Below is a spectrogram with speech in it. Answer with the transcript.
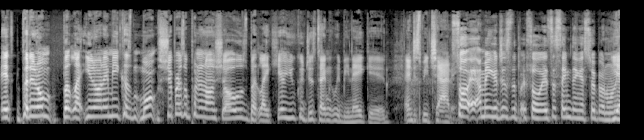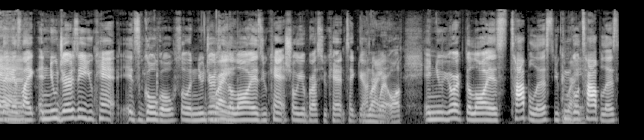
It, but it don't. But like, you know what I mean? Because more strippers are putting it on shows, but like here, you could just technically be naked and just be chatting. So I mean, it just so it's the same thing as stripping. The only thing is like in New Jersey, you can't. It's go go. So in New Jersey, Right. the law is you can't show your breasts, you can't take your underwear Right. off. In New York, the law is topless. You can go topless,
